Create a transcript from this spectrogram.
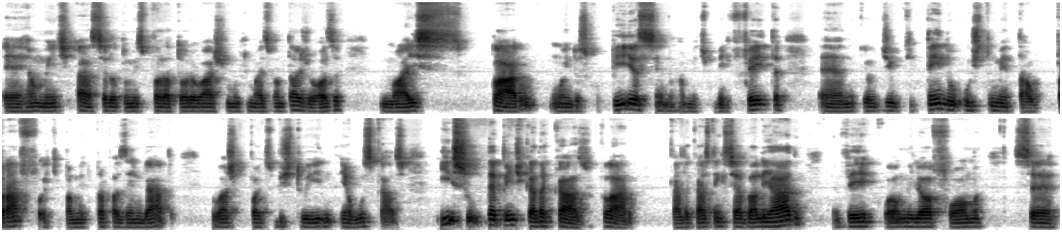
É, realmente a celotomia exploratória eu acho muito mais vantajosa, mas claro, uma endoscopia sendo realmente bem feita, é, no que eu digo que tendo o instrumental para o equipamento para fazer engato, eu acho que pode substituir em alguns casos. Isso depende de cada caso, claro. Cada caso tem que ser avaliado, ver qual a melhor forma, se é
